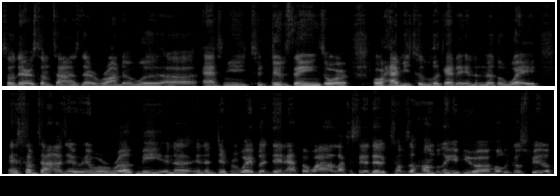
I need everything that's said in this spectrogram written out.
so there are sometimes that Rhonda would uh, ask me to do things or or have me to look at it in another way, and sometimes it, it will rub me in a in a different way. But then after a while, like I said, there comes a humbling. If you're a Holy Ghost filled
